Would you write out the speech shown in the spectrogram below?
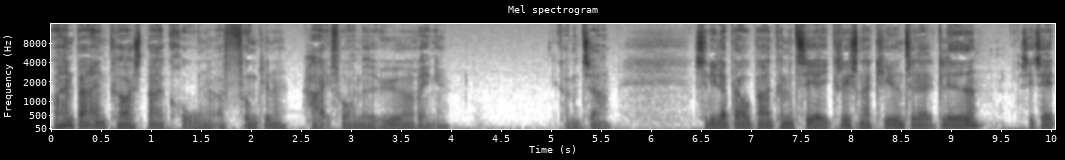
og han bar en kostbar krone og funklende, hejformede øreringe. Kommentar. Salila Prabhupada kommenterer i Krishna kilden til al glæde, citat,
